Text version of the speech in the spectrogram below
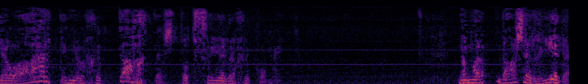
jou hart en jou gedagtes tot vrede gekom het. Nou maar daar's 'n rede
